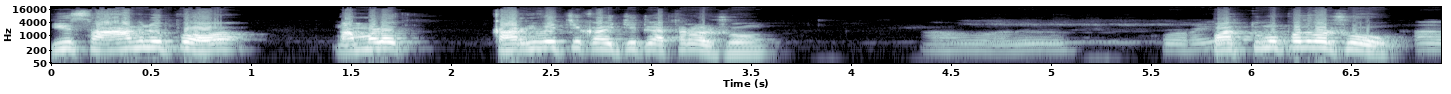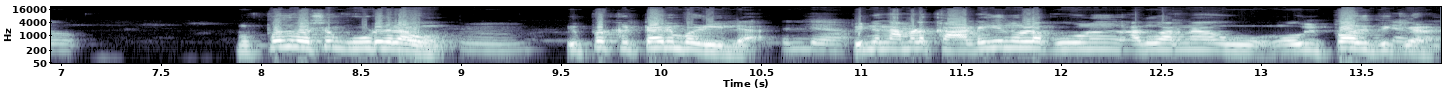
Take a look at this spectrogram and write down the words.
ഈ സാധനം ഇപ്പോ നമ്മൾ കറി വെച്ച് കഴിച്ചിട്ട് എത്ര വർഷവും? പത്ത് മുപ്പത് വർഷവും? മുപ്പത് വർഷം കൂടുതലാവും. ഇപ്പൊ കിട്ടാനും വഴിയില്ല. പിന്നെ നമ്മൾ കടയിൽ നിന്നുള്ള കൂണ് അത് പറഞ്ഞാൽ ഉൽപ്പാദിപ്പിക്കുകയാണ്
